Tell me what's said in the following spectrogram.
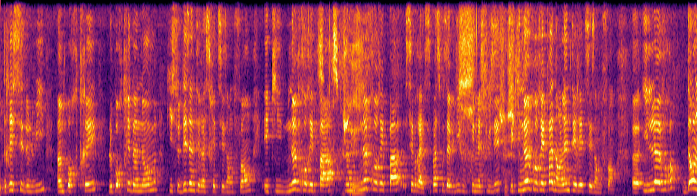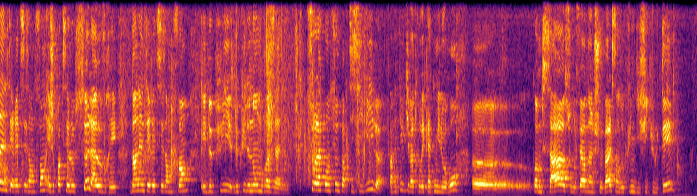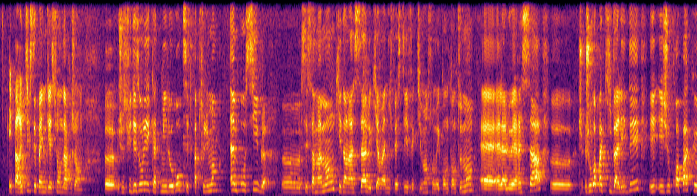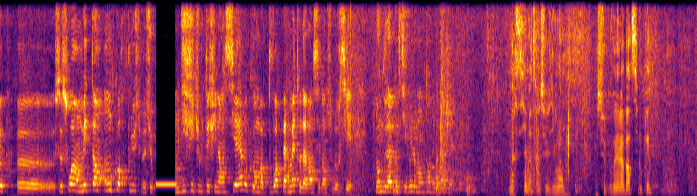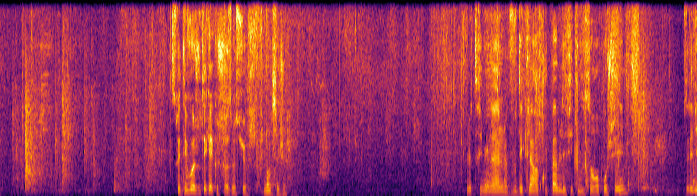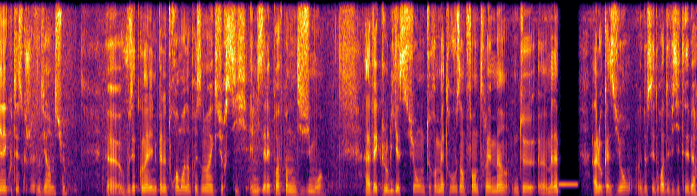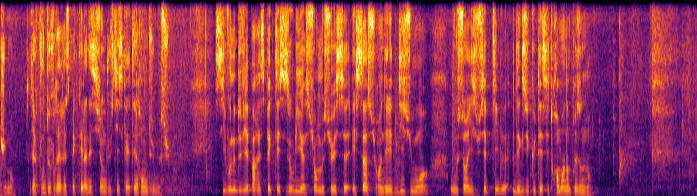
dresser de lui un portrait, le portrait d'un homme qui se désintéresserait de ses enfants et qui n'œuvrerait pas, n'œuvrerait pas, c'est vrai, c'est pas ce que vous avez dit, je vous prie de m'excuser, mais qui n'œuvrerait pas dans l'intérêt de ses enfants. Euh, il œuvre dans l'intérêt de ses enfants et je crois que c'est le seul à œuvrer dans l'intérêt de ses enfants et depuis, depuis de nombreuses années. Sur la convention de partie civile, paraît-il qu'il va trouver 4000 euros euh, comme ça, sous le fer d'un cheval, sans aucune difficulté. Et paraît-il que ce n'est pas une question d'argent. Euh, je suis désolée, 4000 euros, c'est absolument impossible. Euh, c'est sa maman qui est dans la salle qui a manifesté effectivement son mécontentement. Elle, a le RSA. je ne vois pas qui va l'aider et, je ne crois pas que ce soit en mettant encore plus Monsieur en difficulté financière qu'on va pouvoir permettre d'avancer dans ce dossier. Donc vous apprécierez le montant des dommages et intérêts. Merci, maître Monsieur Dumont. Monsieur, vous venez à la barre, s'il vous plaît? Souhaitez-vous ajouter quelque chose, monsieur? Non, monsieur le juge. Le tribunal vous déclare coupable des faits qui vous sont reprochés. Vous allez bien écouter ce que je vais vous dire, hein, monsieur. Euh, vous êtes condamné à une peine de 3 mois d'emprisonnement avec sursis et mise à l'épreuve pendant 18 mois avec l'obligation de remettre vos enfants entre les mains de euh, Madame à l'occasion de ses droits de visite et d'hébergement. C'est-à-dire que vous devrez respecter la décision de justice qui a été rendue, monsieur. Si vous ne deviez pas respecter ces obligations, monsieur, et ça sur un délai de 18 mois, vous seriez susceptible d'exécuter ces trois mois d'emprisonnement.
